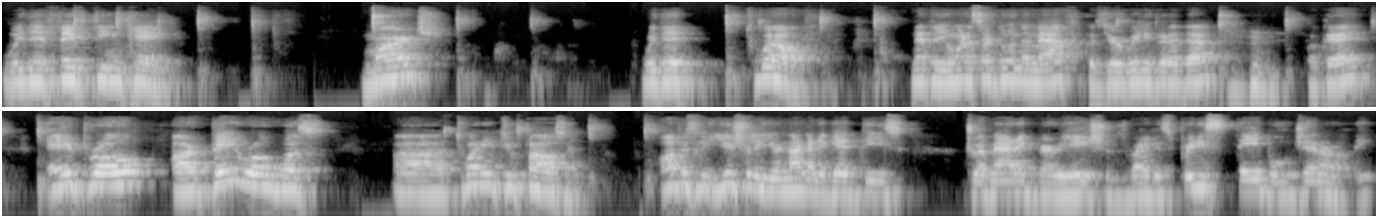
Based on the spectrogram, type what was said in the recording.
we did 15K. March, we did 12. Neto, you want to start doing the math because you're really good at that? Okay. April, our payroll was uh, 22,000. Obviously, usually you're not going to get these dramatic variations, right? It's pretty stable generally.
